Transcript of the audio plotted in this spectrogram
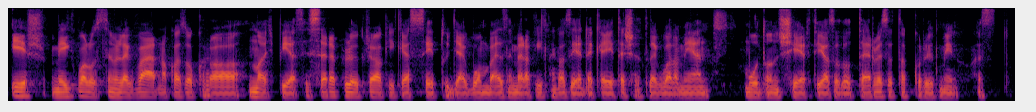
és még valószínűleg várnak azokra a nagy piaci szereplőkre, akik ezt szét tudják bombázni, mert akiknek az érdekeit esetleg valamilyen módon sérti az adott tervezet, akkor ők még ezt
